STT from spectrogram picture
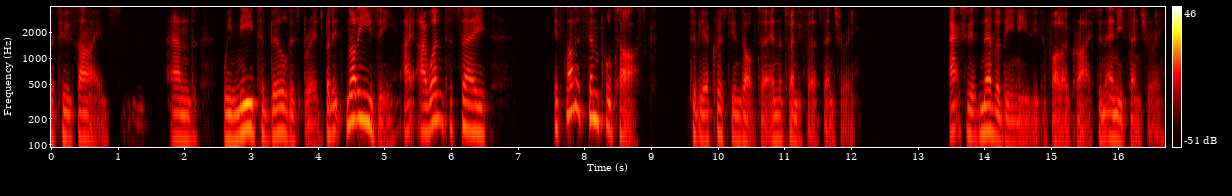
the two sides. And we need to build this bridge, but it's not easy. I, I want to say it's not a simple task to be a Christian doctor in the 21st century. Actually, it's never been easy to follow Christ in any century.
